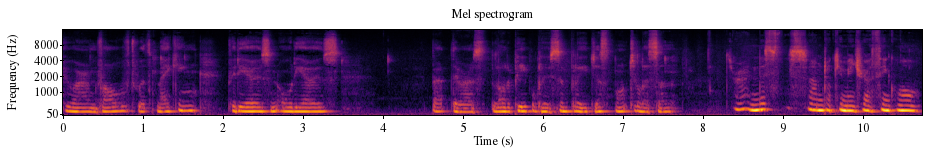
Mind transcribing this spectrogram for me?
who are involved with making videos and audios, but there are a lot of people who simply just want to listen. That's right. And this, this um, documentary, I think, will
